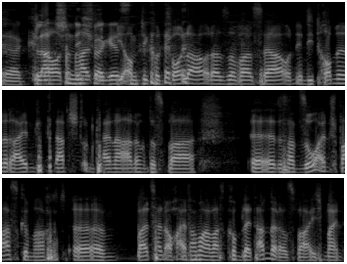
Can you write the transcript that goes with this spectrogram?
Ja, klatschen genau, nicht halt vergessen. Auf die Controller oder sowas, ja, und in die Trommel reingeklatscht und keine Ahnung, das war äh, das hat so einen Spaß gemacht, äh, weil es halt auch einfach mal was komplett anderes war. Ich meine,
